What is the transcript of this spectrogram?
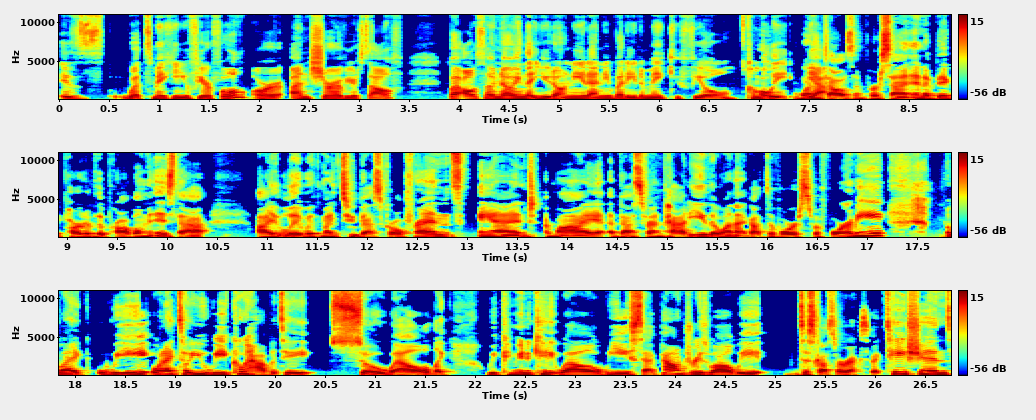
is what's making you fearful or unsure of yourself, but also knowing that you don't need anybody to make you feel oh, complete. One thousand percent. And a big part of the problem is that I live with my two best girlfriends and my best friend Patty, the one that got divorced before me. Like we, when I tell you we cohabitate so well, like we communicate well, we set boundaries well, we discuss our expectations.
